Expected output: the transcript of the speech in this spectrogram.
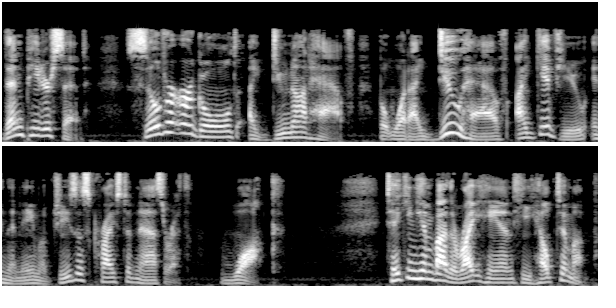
Then Peter said, Silver or gold I do not have, but what I do have I give you in the name of Jesus Christ of Nazareth. Walk. Taking him by the right hand, he helped him up,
